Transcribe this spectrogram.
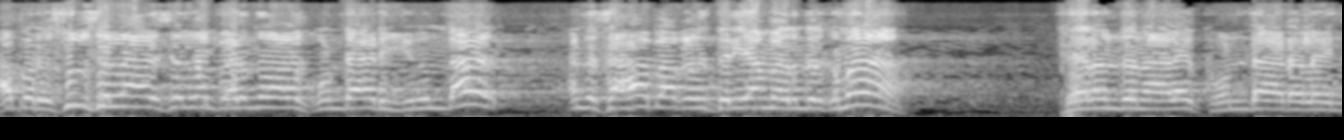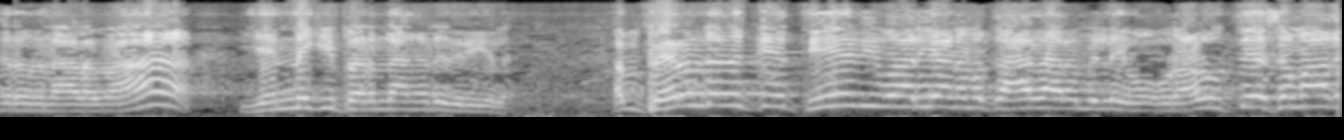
அப்ப ரசூல் சல்லா அலைஹி பிறந்த நாளை கொண்டாடி இருந்தால் அந்த சகாபாக்களுக்கு தெரியாம இருந்திருக்குமா? பிறந்த நாளை கொண்டாடலைங்கிறதுனால தான் என்னைக்கு பிறந்தாங்கன்னு தெரியல. அப்ப பிறந்ததுக்கு தேதி வாரியா நமக்கு ஆதாரம் இல்லை. ஒரு அளவு உத்தேசமாக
